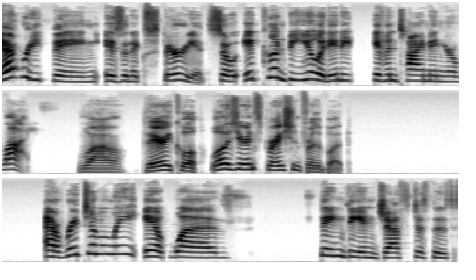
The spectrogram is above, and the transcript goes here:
everything is an experience. So it could be you at any given time in your life. Wow. Very cool. What was your inspiration for the book? Originally, it was seeing the injustices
